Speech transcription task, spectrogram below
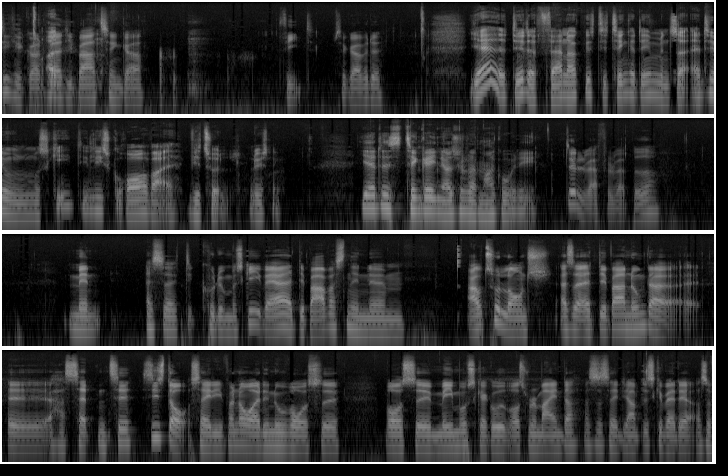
Det kan godt Og- være, at de bare tænker, fint, så gør vi det. ja, det er da fair nok, hvis de tænker det, men så er det jo måske, de lige skulle overveje virtuel løsning. Ja, det tænker jeg egentlig også ville være en meget god idé. Det ville i hvert fald være bedre. Men, altså, det, kunne det måske være, at det bare var sådan en øhm, auto-launch? Altså, at det er bare nogen, der øh, har sat den til. Sidste år sagde de, hvornår er det nu, vores, øh, vores øh, memo skal gå ud, vores reminder, og så sagde de, at det skal være der, og så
